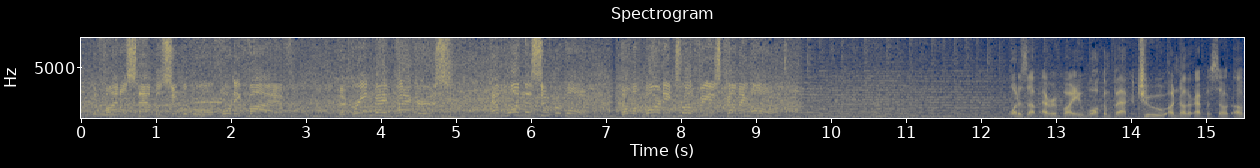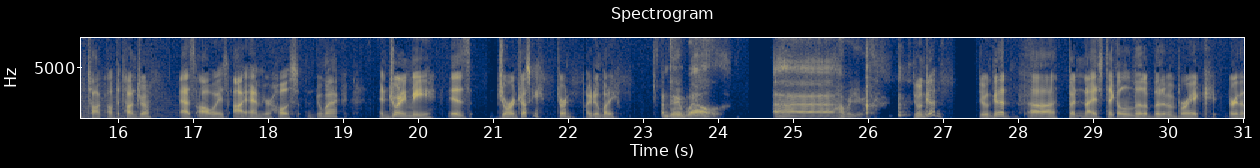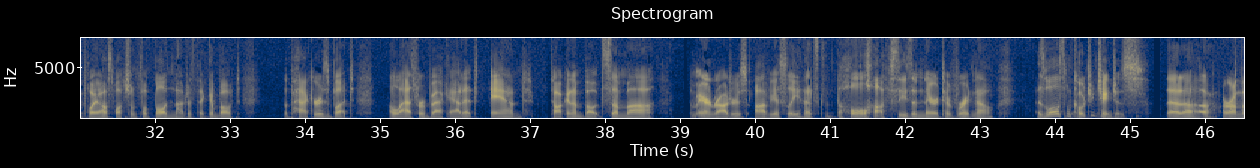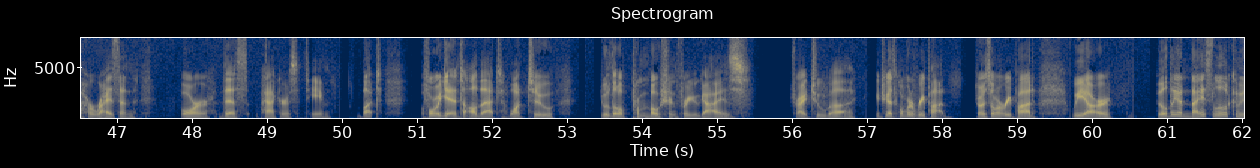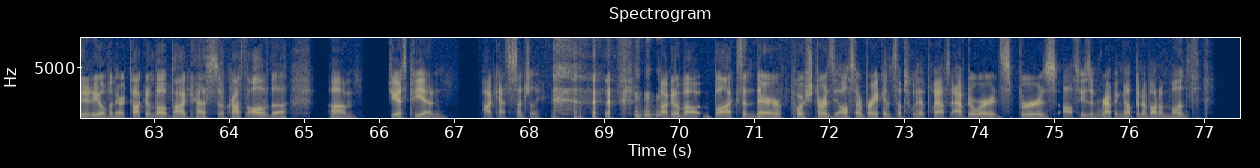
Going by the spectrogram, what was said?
The final snap of Super Bowl 45. The Green Bay Packers have won the Super Bowl. The Lombardi Trophy is coming home. What is up, everybody? Welcome back to another episode of Talk of the Tundra. As always, I am your host, Numac, and joining me is Jordan Tresky. Jordan, how you doing, buddy? I'm doing well. Uh, how are you? doing good. Doing good. Uh, been nice. Take a little bit of a break during the playoffs, watch some football, and not have to think about the Packers. But alas, we're back at it and talking about some uh, some Aaron Rodgers. Obviously, that's the whole offseason narrative right now, as well as some coaching changes that uh, are on the horizon for this Packers team. But before we get into all that, want to do a little promotion for you guys. Try to uh, get you guys over to Repod. Join us over at Repod. We are building a nice little community over there, talking about podcasts across all of the um, GSPN podcasts, essentially. talking about Bucks and their push towards the All Star break and subsequently the playoffs afterwards. Spurs offseason wrapping up in about a month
